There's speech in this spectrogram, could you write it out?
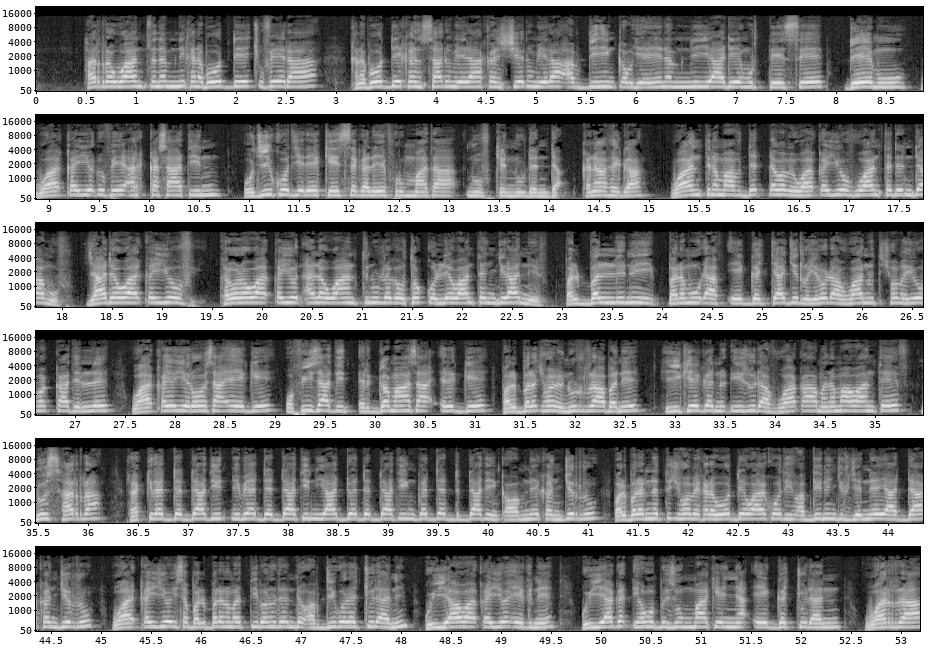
har'a wanta namni kana booddee cufeeraa kana booddee kan isaa dhumeeraa kan ishee dhumeeraa abdii hin qabu jedhee namni yaadee murteessee deemu waaqayyo dhufee harka isaatiin hojii kooti jedhee keessa galee furmaataa nuuf kennuu danda'a kanaaf egaa wanti namaaf dadhabame waaqayyoof wanta danda'amuuf yaada waaqayyoof. Karoora waaqayyoon ala wanti nurra ga'u tokko illee wanta hin jiraanneef balballi nuyi banamuudhaaf eeggachaa jirru yeroodhaaf waan nuti cufame yoo fakkaate illee waaqayyo yeroo isaa eegee ofii isaatiin ergamaa isaa ergee balbala cufame nurraa banee hiikee gad nu dhiisuudhaaf waaqa amanamaa waan ta'eef nus har'a rakkina adda addaatiin dhibee adda addaatiin yaaddoo adda addaatiin gadda adda addaatiin qabamnee kan jirru balbala natti cufame kana booddee waa'ee kootiif abdiin hin jiru jennee yaaddaa kan jirru waaqayyo isa balbala namatti banuu danda'u abdii godhachuudhaan guyyaa waaqayyoo eegne guyyaa gadhiifama bilisummaa keenyaa eeggachuudhaan warra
